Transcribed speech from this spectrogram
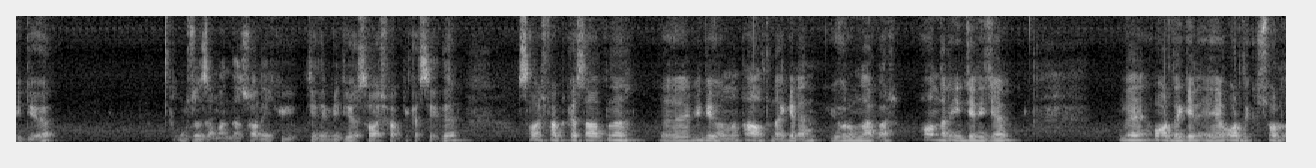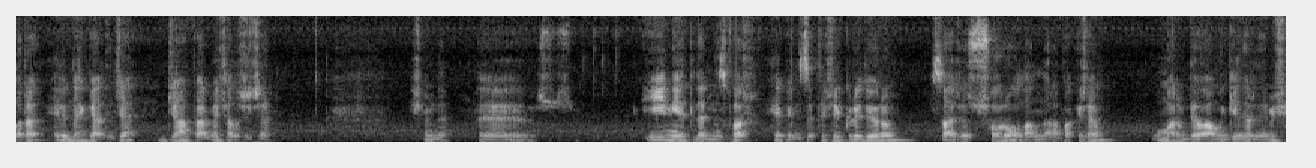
video uzun zamandan sonra ilk yüklediğim video Savaş Fabrikası'ydı. Savaş Fabrikası adlı e, videonun altına gelen yorumlar var. Onları inceleyeceğim ve orada e, oradaki sorulara elimden geldiğince cevap vermeye çalışacağım. Şimdi e, iyi niyetleriniz var. Hepinize teşekkür ediyorum. Sadece soru olanlara bakacağım. Umarım devamı gelir demiş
